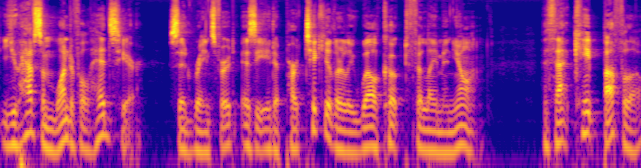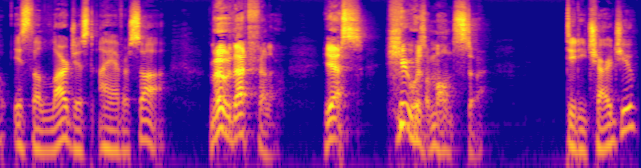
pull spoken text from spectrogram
You have some wonderful heads here, said Rainsford as he ate a particularly well cooked filet mignon. That Cape buffalo is the largest I ever saw. Oh, that fellow. Yes, he was a monster. Did he charge you?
